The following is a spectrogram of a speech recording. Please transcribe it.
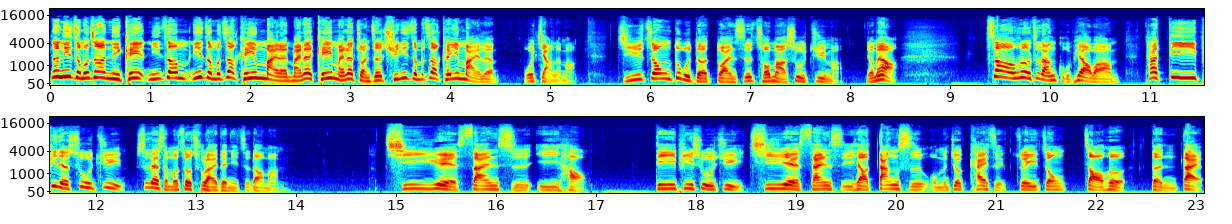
那你怎么知道你可以？你怎么你怎么知道可以买了？买了可以买到转折区？你怎么知道可以买了？我讲了嘛，集中度的短时筹码数据嘛。有没有兆赫这档股票吧？它第一批的数据是在什么时候出来的？你知道吗？七月三十一号，第一批数据，七月三十一号，当时我们就开始追踪兆赫，等待，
